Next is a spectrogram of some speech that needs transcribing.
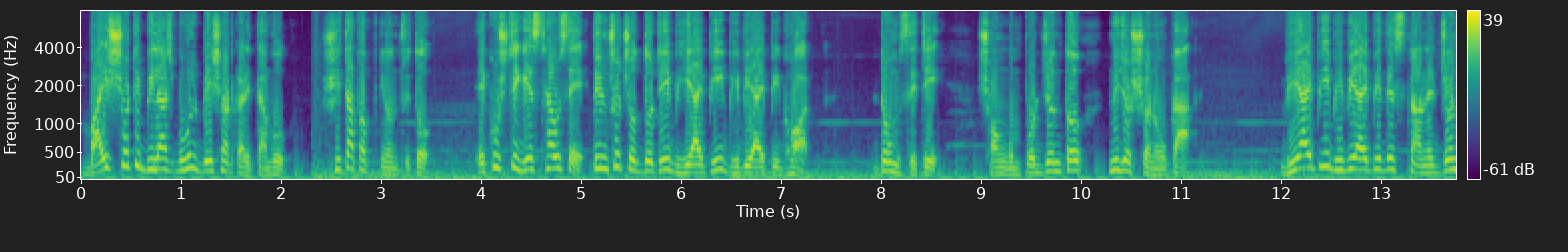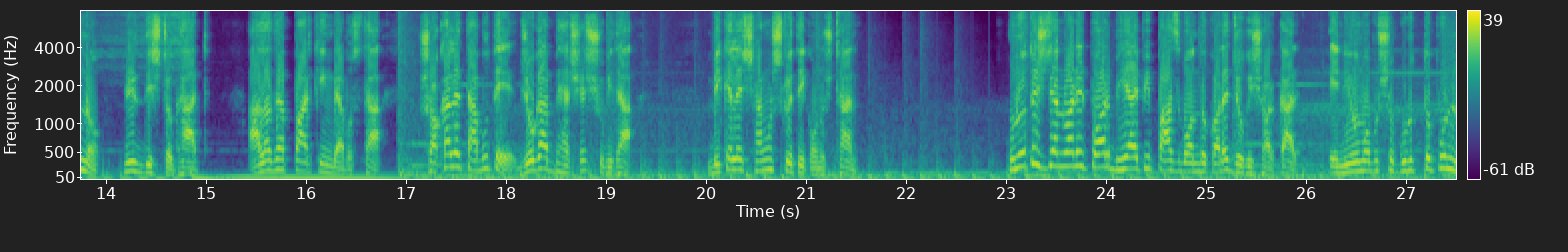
বাইশশোটি বিলাসবহুল বেসরকারি তাঁবু শীতাতপ নিয়ন্ত্রিত। একুশটি গেস্ট হাউসে তিনশো চোদ্দটি ভিআইপি, ভিভিআইপি ঘর। ডোম সিটি, সঙ্গম পর্যন্ত নিজস্ব নৌকা। ভিআইপি, ভিভিআইপিদের স্নানের জন্য নির্দিষ্ট ঘাট। আলাদা পার্কিং ব্যবস্থা। সকালে তাঁবুতে যোগাভ্যাসের সুবিধা। বিকেলে সাংস্কৃতিক অনুষ্ঠান। উনত্রিশ জানুয়ারির পর ভিআইপি পাস বন্ধ করে যোগী সরকার। এই নিয়ম অবশ্য গুরুত্বপূর্ণ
